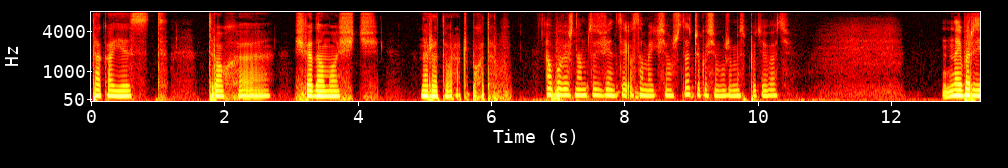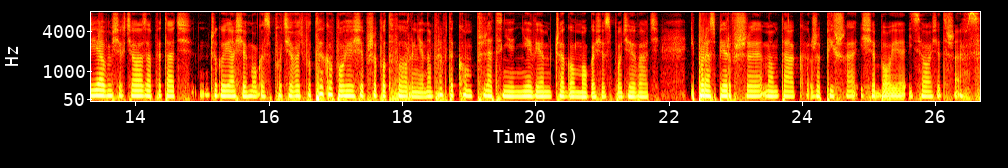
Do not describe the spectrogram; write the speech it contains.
taka jest trochę świadomość narratora czy bohaterów. A opowiesz nam coś więcej o samej książce? Czego się możemy spodziewać? Najbardziej ja bym się chciała zapytać, czego ja się mogę spodziewać, bo tego boję się przepotwornie. Naprawdę kompletnie nie wiem, czego mogę się spodziewać. I po raz pierwszy mam tak, że piszę i się boję i cała się trzęsę.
